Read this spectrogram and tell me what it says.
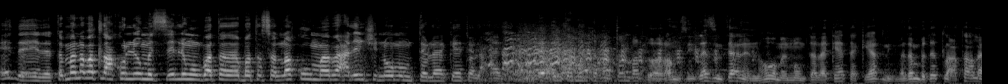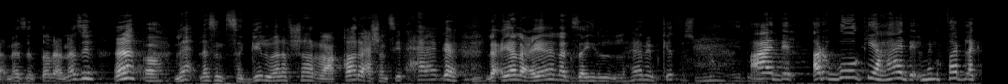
إيه ده إيه ده؟ طب ما أنا بطلع كل يوم السلم وبتسلقه وما بعلنش إن هو ممتلكات ولا حاجة. أنت ما انت غلطان برضه يا رمزي. لازم تعلن إن هو من ممتلكاتك يا ابني. ما دام بتطلع طالع نازل طالع نازل ها؟ آه. لا لازم تسجله يالا في الشهر العقاري عشان تسيب حاجة؟ لعيال عيالك زي الهانم كده. عادل أرجوك يا عادل من فضلك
